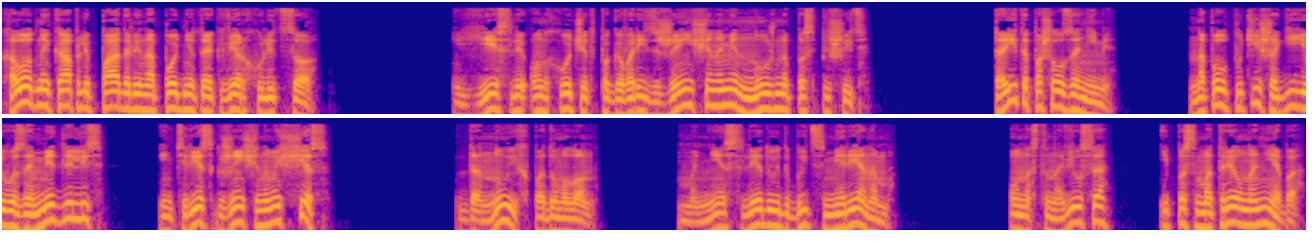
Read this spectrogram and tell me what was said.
холодные капли падали на поднятое кверху лицо. Если он хочет поговорить с женщинами, нужно поспешить. Таита пошел за ними. На полпути шаги его замедлились, интерес к женщинам исчез. «Да ну их», — подумал он, — «мне следует быть смиреном». Он остановился и посмотрел на небо.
